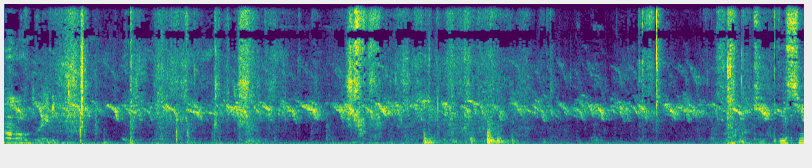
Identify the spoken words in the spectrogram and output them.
Alrighty. This off.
